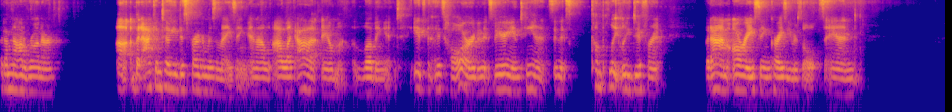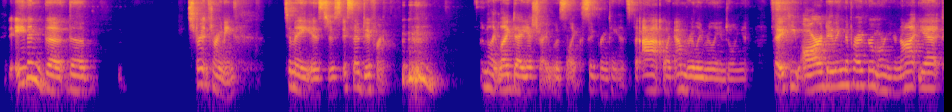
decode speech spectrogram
but I'm not a runner. Uh, but I can tell you this program is amazing, and I, I like I am loving it. It's it's hard and it's very intense and it's completely different, but I'm already seeing crazy results. And even the the strength training to me is just it's so different. and like leg day yesterday was like super intense, but I like I'm really really enjoying it. So if you are doing the program or you're not yet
